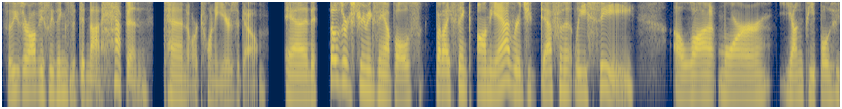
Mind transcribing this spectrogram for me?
So these are obviously things that did not happen 10 or 20 years ago. And those are extreme examples, but I think on the average, you definitely see a lot more young people who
